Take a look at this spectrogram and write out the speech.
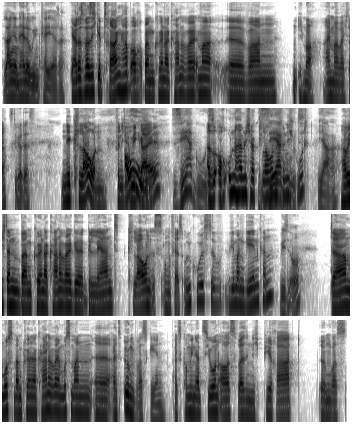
langen Halloween-Karriere. Ja, das, was ich getragen habe, auch beim Kölner Karneval immer, äh, waren immer, einmal war ich da. Stewardess. Ne, Clown, finde ich irgendwie Oh, geil. Sehr gut. Also auch unheimlicher Clown finde ich gut. Ja. Habe ich dann beim Kölner Karneval ge gelernt, Clown ist ungefähr das Uncoolste, wie man gehen kann. Wieso? Da muss beim Kölner Karneval muss man äh, als irgendwas gehen. Als Kombination aus, weiß ich nicht, Pirat, irgendwas,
